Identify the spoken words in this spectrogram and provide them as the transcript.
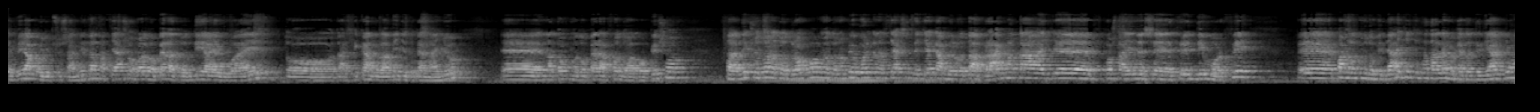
κατασκευή από γυψοσανίδα. Θα φτιάξω εγώ εδώ πέρα το DIY, το, τα αρχικά δηλαδή και του καναλιού. Ε, να το έχουμε εδώ πέρα φόντο από πίσω. Θα δείξω τώρα τον τρόπο με τον οποίο μπορείτε να φτιάξετε και καμπυλωτά πράγματα και πώς θα είναι σε 3D μορφή. Ε, πάμε να δούμε το βιντεάκι και θα τα λέμε κατά τη διάρκεια.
